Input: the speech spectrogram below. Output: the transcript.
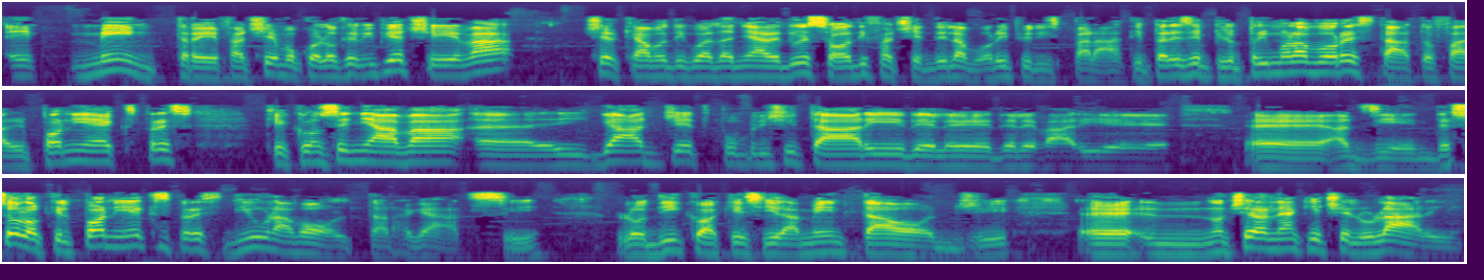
e mentre facevo quello che mi piaceva cercavo di guadagnare due soldi facendo i lavori più disparati. Per esempio, il primo lavoro è stato fare il Pony Express che consegnava eh, i gadget pubblicitari delle, delle varie eh, aziende. Solo che il Pony Express di una volta, ragazzi, lo dico a chi si lamenta oggi, eh, non c'erano neanche i cellulari.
